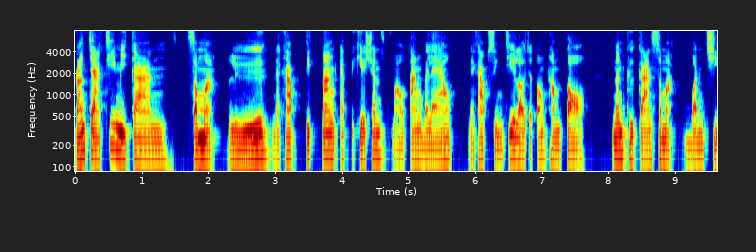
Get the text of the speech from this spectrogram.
หลังจากที่มีการ สมัครหรือนะครับติดตั้งแอปพลิเคชันเหมาตังไปแล้วนะครับสิ่งที่เราจะต้องทำต่อ นั่นคือการสมัครบัญชี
